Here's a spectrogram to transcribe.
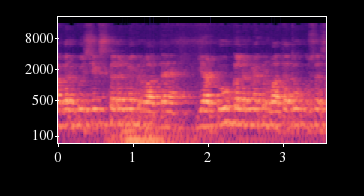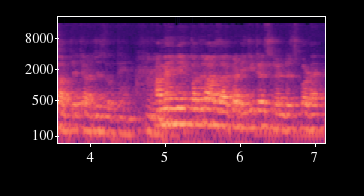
اگر کوئی سکس کلر میں کرواتا ہے یا ٹو کلر میں کرواتا ہے تو اس حساب سے چارجز ہوتے ہیں۔ ہم۔ ہمیں یہ پندرہ ہزار کا ڈیجیٹل سلنڈرز پڑا ہے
